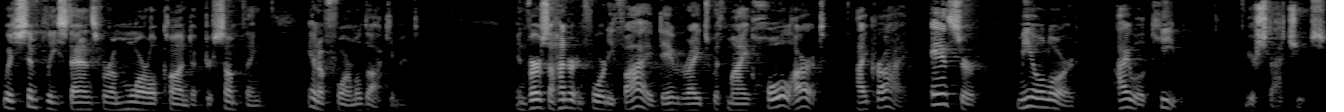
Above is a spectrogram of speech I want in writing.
which simply stands for a moral conduct or something in a formal document. In verse 145, David writes, With my whole heart I cry, Answer me, O Lord, I will keep your statutes.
